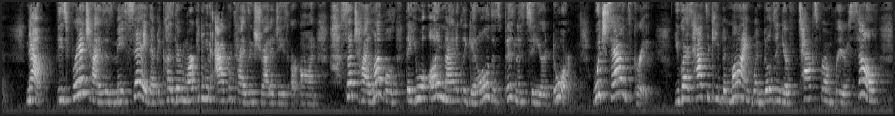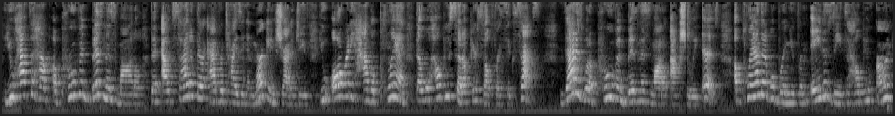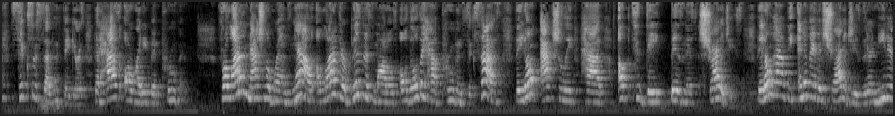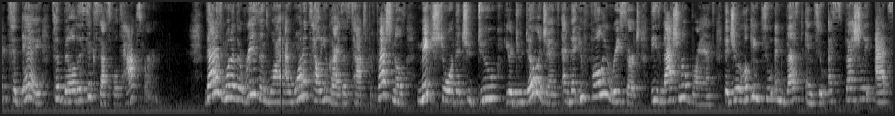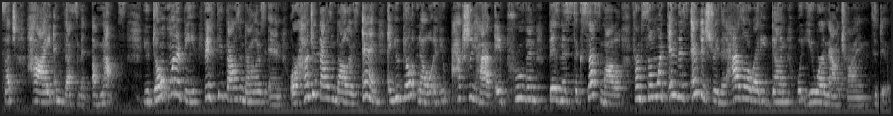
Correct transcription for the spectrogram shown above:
Now, these franchises may say that because their marketing and advertising strategies are on such high levels that you will automatically get all of this business to your door, which sounds great. You guys have to keep in mind when building your tax firm for yourself, you have to have a proven business model that outside of their advertising and marketing strategies, you already have a plan that will help you set up yourself for success. That is what a proven business model actually is. A plan that will bring you from A to Z to help you earn six or seven figures that has already been proven. For a lot of national brands now, a lot of their business models, although they have proven success, they don't actually have up to date business strategies. They don't have the innovative strategies that are needed today to build a successful tax firm. That is one of the reasons why I want to tell you guys as tax professionals, make sure that you do your due diligence and that you fully research these national brands that you're looking to invest into, especially at such high investment amounts. You don't want to be $50,000 in or $100,000 in and you don't know if you actually have a proven business success model from someone in this industry that has already done what you are now trying to do.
